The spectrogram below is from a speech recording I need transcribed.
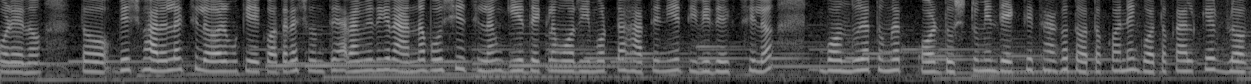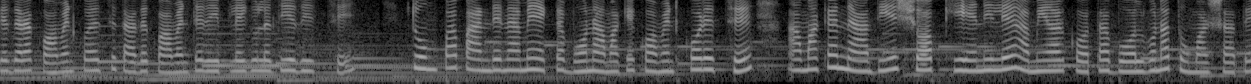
করে নাও। তো বেশ ভালো লাগছিল ওর মুখে এই কথাটা শুনতে। আর আমি ওদিকে রান্না বসিয়েছিলাম, গিয়ে দেখলাম ওর রিমোটটা হাতে নিয়ে টিভি দেখছিল। বন্ধুরা, তোমরা ওর দুষ্টুমি দেখতে থাকো, ততক্ষণে গতকালকের ব্লগে যারা কমেন্ট করেছে, তাদের কমেন্টের রিপ্লাইগুলো দিয়ে দিচ্ছে। টুম্পা পান্ডে নামে একটা বোন আমাকে কমেন্ট করেছে, আমাকে না দিয়ে সব খেয়ে নিলে আমি আর কথা বলব না তোমার সাথে।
